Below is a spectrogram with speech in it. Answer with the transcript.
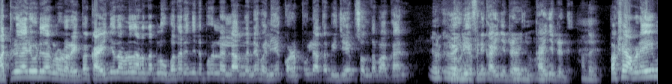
മറ്റൊരു കാര്യം കൂടി താങ്കളോട് പറയാം. ഇപ്പൊ കഴിഞ്ഞ തവണ നടന്നിട്ടുള്ള ഉപതെരഞ്ഞെടുപ്പുകളിലെല്ലാം തന്നെ വലിയ കുഴപ്പമില്ലാത്ത വിജയം സ്വന്തമാക്കാൻ യു ഡി എഫിന് കഴിഞ്ഞിട്ടുണ്ട്. കഴിഞ്ഞിട്ടുണ്ട്. പക്ഷെ അവിടെയും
